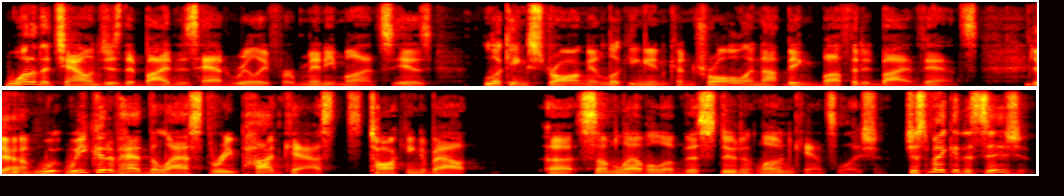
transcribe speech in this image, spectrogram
one of the challenges that Biden has had really for many months is looking strong and looking in control and not being buffeted by events. yeah, we, we could have had the last three podcasts talking about uh, some level of this student loan cancellation. Just make a decision,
